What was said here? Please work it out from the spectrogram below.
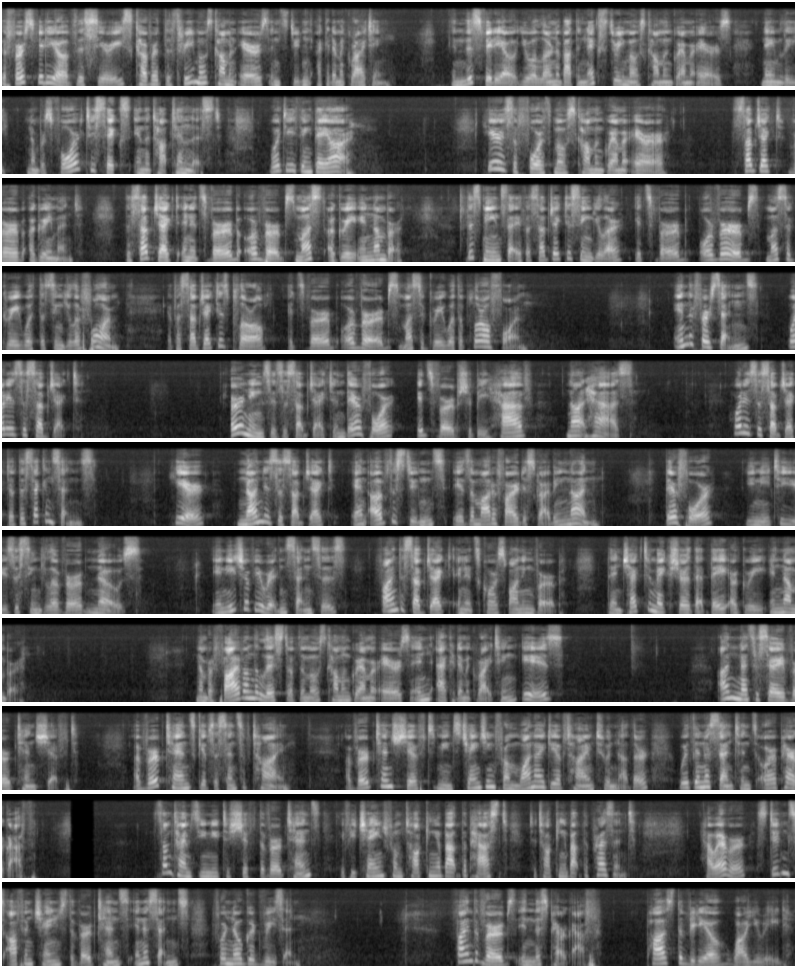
The first video of this series covered the three most common errors in student academic writing. In this video, you will learn about the next three most common grammar errors, namely numbers 4 to 6 in the top 10 list. What do you think they are? Here is the fourth most common grammar error. Subject-verb agreement. The subject and its verb or verbs must agree in number. This means that if a subject is singular, its verb or verbs must agree with the singular form. If a subject is plural, its verb or verbs must agree with the plural form. In the first sentence, what is the subject? Earnings is the subject, and therefore its verb should be have, not has. What is the subject of the second sentence? Here, none is the subject and of the students is a modifier describing none. Therefore, you need to use the singular verb knows. In each of your written sentences, find the subject and its corresponding verb. Then check to make sure that they agree in number. Number five on the list of the most common grammar errors in academic writing is unnecessary verb tense shift. A verb tense gives a sense of time. A verb tense shift means changing from one idea of time to another within a sentence or a paragraph. Sometimes you need to shift the verb tense if you change from talking about the past to talking about the present. However, students often change the verb tense in a sentence for no good reason. Find the verbs in this paragraph. Pause the video while you read.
